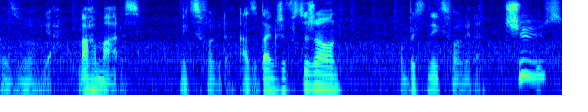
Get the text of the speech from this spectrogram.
Also, ja, machen wir alles. Nächste Folge dann. Also, danke fürs Zuschauen und bis nächste Folge dann. Tschüss.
